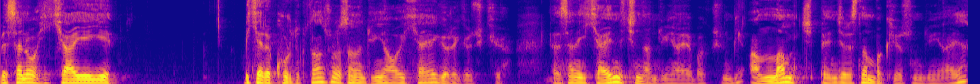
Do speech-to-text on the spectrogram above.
Ve sen o hikayeyi bir kere kurduktan sonra sana dünya o hikayeye göre gözüküyor. Yani sen hikayenin içinden dünyaya bakıyorsun. Bir anlam penceresinden bakıyorsun dünyaya.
